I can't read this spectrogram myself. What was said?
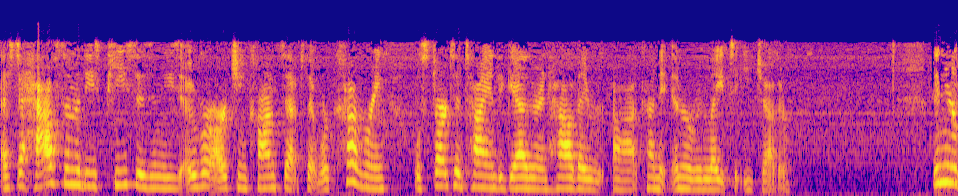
as to how some of these pieces and these overarching concepts that we're covering will start to tie in together and how they uh, kind of interrelate to each other. Then your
